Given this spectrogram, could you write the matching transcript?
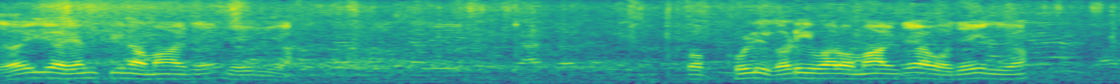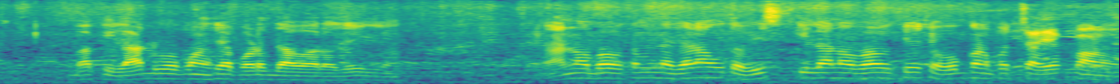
જોઈ લ્યો, એમપીનો માલ છે, જોઈ લ્યો. તો ખુલ્લી કઢીવાળો માલ છે, આવો જોઈ લ્યો. બાકી લાડવો પણ છે, પડદાવાળો, જોઈ લ્યો. આનો ભાવ તમને જણાવું તો વીસ કિલોનો ભાવ થયો છે ઓગણપચાસ એકાણું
